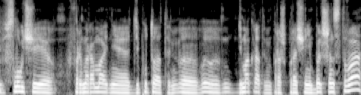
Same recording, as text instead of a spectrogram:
в случае формирования депутатами, э, демократами, прошу прощения, большинства,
